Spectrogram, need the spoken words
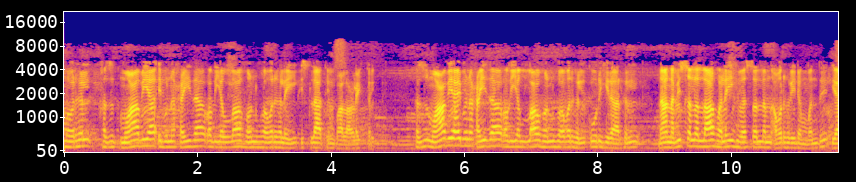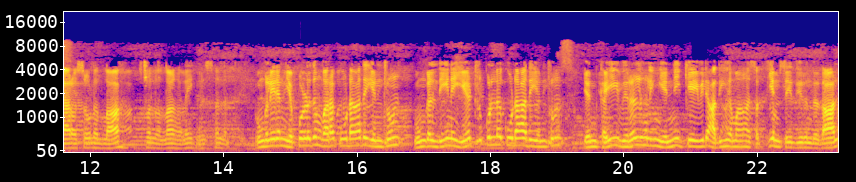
அவர்கள் ஹசத் முவாவியா இபுன் ஹைதா ரதி அல்லாஹ் அவர்களை இஸ்லாத்தின் பால் அழைத்தல் ஹசத் முவாவியா இபுன் ஹைதா ரதி அல்லாஹ் அவர்கள் கூறுகிறார்கள் நான் நபிசல்லாஹ் அலேஹி வசல்லம் அவர்களிடம் வந்து யாரோ சோழல்லாஹ் சொல்லல்லாஹ் அலேஹி வசல்லம் உங்களிடம் எப்பொழுதும் வரக்கூடாது என்றும் உங்கள் தீனை ஏற்றுக்கொள்ளக் கூடாது என்றும் என் கை விரல்களின் எண்ணிக்கையை விட அதிகமாக சத்தியம் செய்திருந்ததால்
